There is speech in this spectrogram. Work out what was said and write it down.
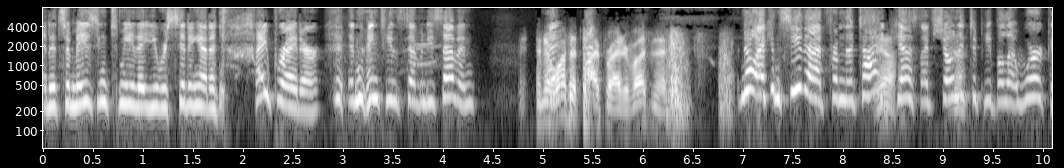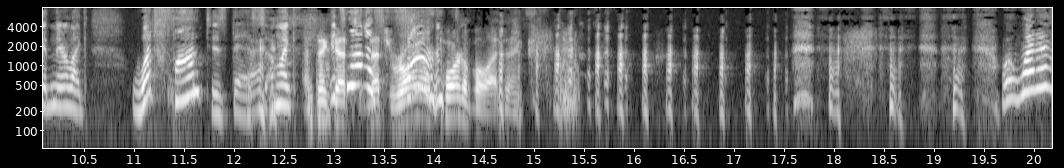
And it's amazing to me that you were sitting at a typewriter in 1977. And it was a typewriter, wasn't it? No, I can see that from the type. Yeah. Yes, I've shown Yeah. it to people at work, and they're like, "What font is this?" I'm like, I think it's that's that's Royal font. Portable. I think. Well, one of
